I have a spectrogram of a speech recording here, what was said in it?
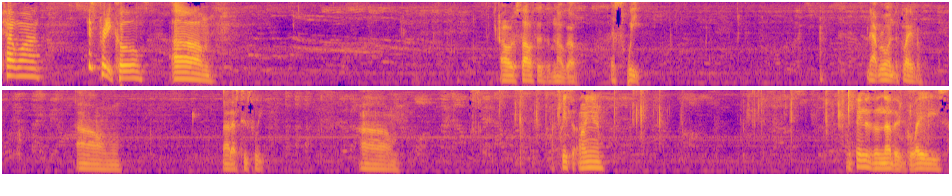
Taiwan, it's pretty cool. Um, oh, the sauce is a no-go. It's sweet. That ruined the flavor. Um, no, that's too sweet. Um, piece of onion. I think this is another glaze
